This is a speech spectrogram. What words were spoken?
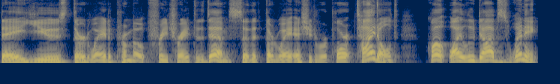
They used Third Way to promote free trade to the Dems. So the Third Way issued a report titled, quote, Why Lou Dobbs is Winning.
